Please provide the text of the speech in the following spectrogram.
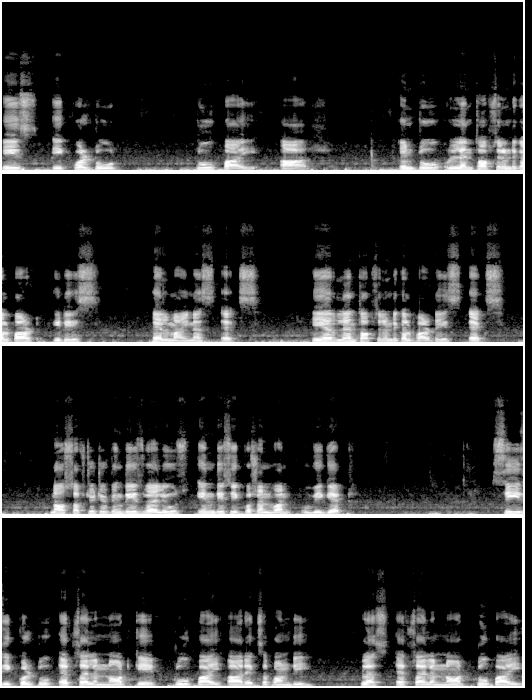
is equal to 2 pi r into length of cylindrical part it is L minus x. Here length of cylindrical part is x. Now substituting these values in this equation 1 we get C is equal to F epsilon naught K two pi R X upon D plus F epsilon naught two pi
